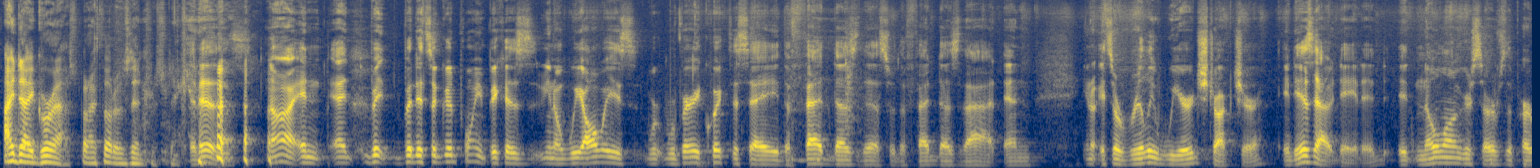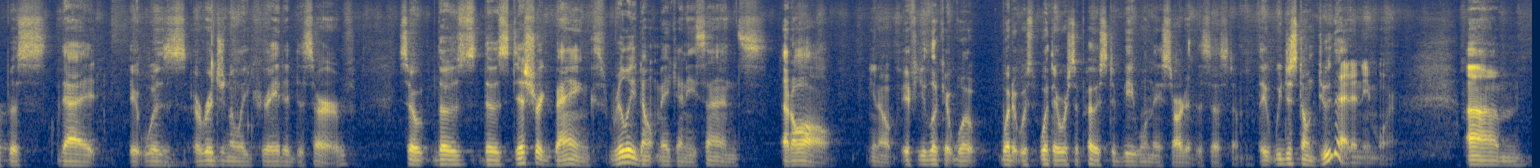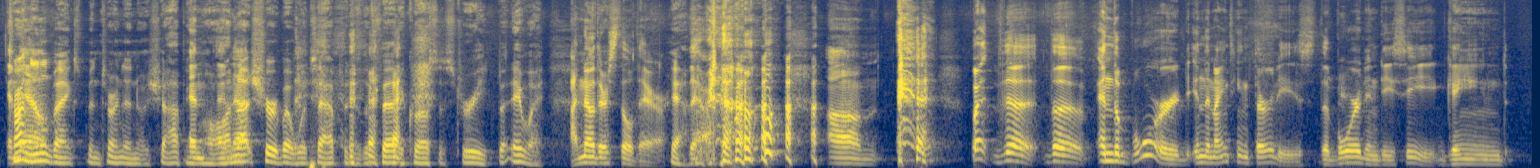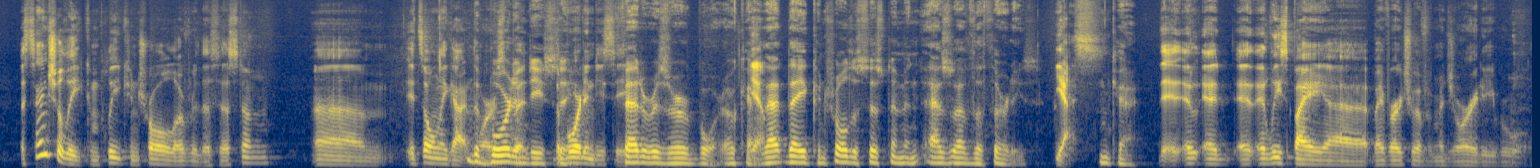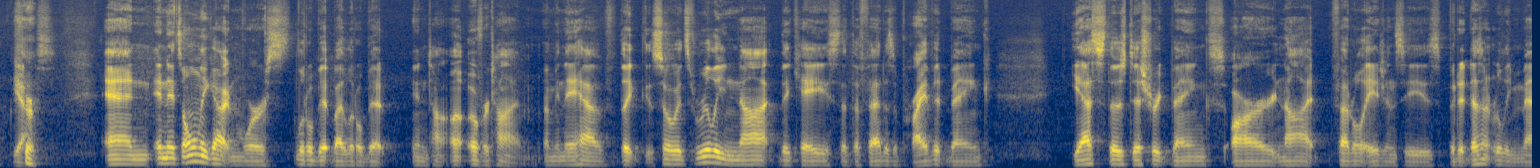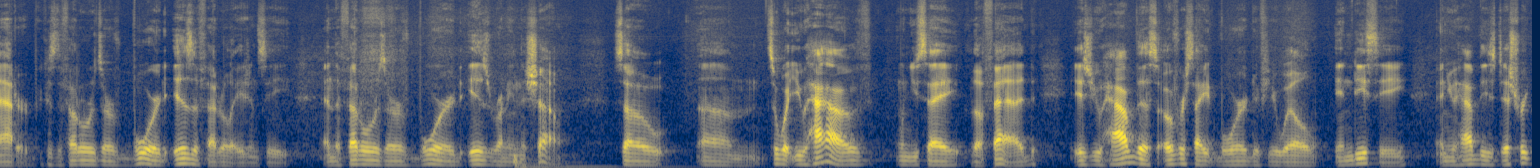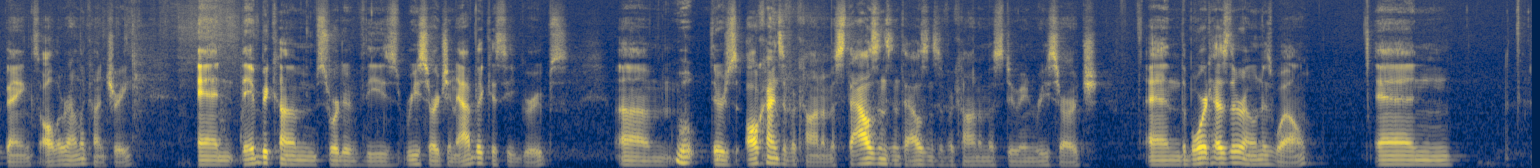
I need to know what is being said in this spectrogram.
I digress, but I thought it was interesting. It is no, and, and but but it's a good point because you know we always we're, we're very quick to say the Fed does this or the Fed does that, and you know it's a really weird structure. It is outdated. It no longer serves the purpose that it was originally created to serve. So those those district banks really don't make any sense at all. You know, if you look at what what it was what they were supposed to be when they started the system, they, we just don't do that anymore. Um, and Continental now- Bank's been turned into a shopping And- mall. and I'm that- not sure about what's happened to the Fed across the street, but anyway, I know they're still there. Yeah. They are. um, but the the and the board in the 1930s, the board in DC gained essentially complete control over the system. Um, it's only gotten the worse. board in DC. The board in DC. Federal Reserve Board, okay. Yeah. That, they control the system in, as of the 30s. Yes. Okay. At, at- at least by uh, by virtue of a majority rule. Yes. Sure. And and it's only gotten worse little bit by little bit in time uh, over time. I mean, they have like so it's really not the case that the Fed is a private bank. Yes, those district banks are not federal agencies, but it doesn't really matter because the Federal Reserve Board is a federal agency, and the Federal Reserve Board is running the show. So, um, so what you have when you say the Fed is you have this oversight board, if you will, in DC, and you have these district banks all around the country, and they've become sort of these research and advocacy groups. Um, Well- there's all kinds of economists, thousands and thousands of economists doing research, and the board has their own as well, and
